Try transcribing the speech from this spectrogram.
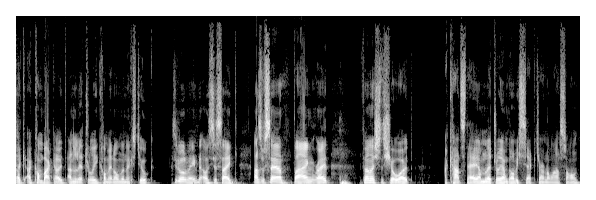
like I come back out and literally come in on the next joke. Do you know what I mean? I was just like, as we're saying, bang, right? Finish the show out. I can't stay. I'm literally, I'm gonna be sick during the last song.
